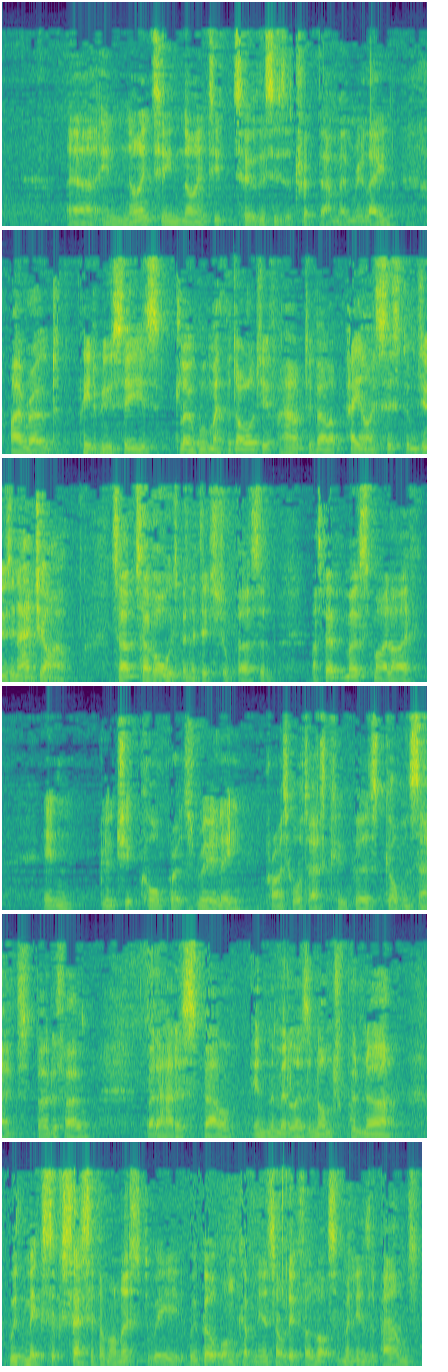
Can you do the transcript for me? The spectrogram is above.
Uh, in 1992, this is a trip down memory lane, I wrote PwC's global methodology for how to develop AI systems using Agile. So, so I've always been a digital person. I spent most of my life in blue chip corporates, really, PricewaterhouseCoopers, Goldman Sachs, Vodafone. But I had a spell in the middle as an entrepreneur with mixed success, if I'm honest. We, we built one company and sold it for lots of millions of pounds.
